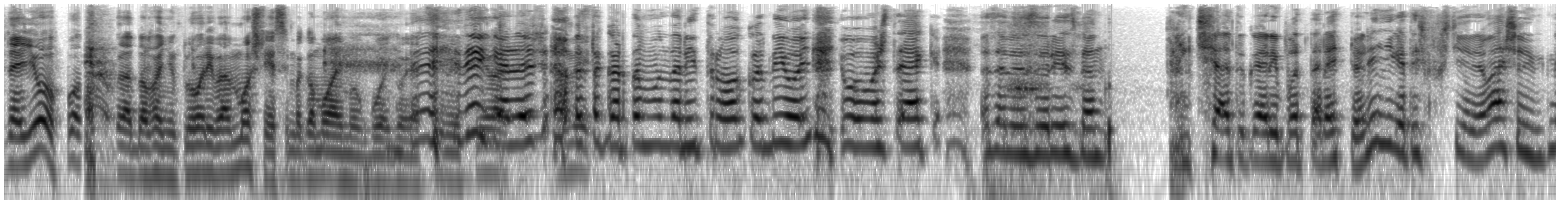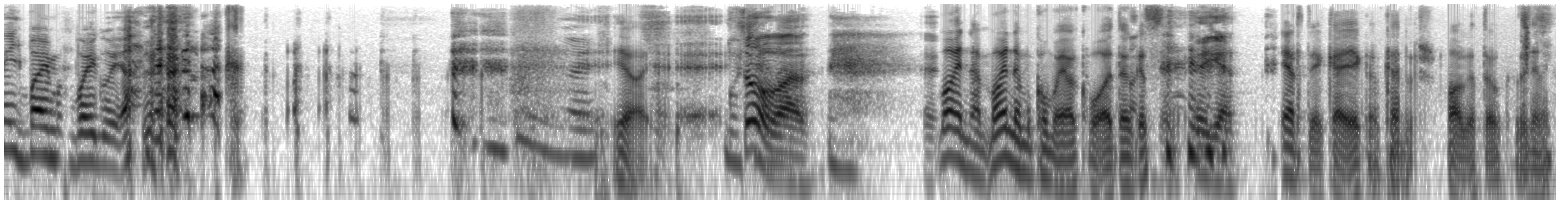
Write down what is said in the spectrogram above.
De, jó pillanatban vagyunk Lórival, most nézzük meg a Majmok bolygója című Igen, és ami- azt akartam mondani trollkodni, hogy jó, most el, az előző részben megcsináltuk Harry Potter 1-től 4 és most jön a második négy bajmok bolygója. Jaj. Szóval, Majdnem, majdnem komolyak voltunk, ezt igen. értékeljék a kedves hallgatók, legyenek.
